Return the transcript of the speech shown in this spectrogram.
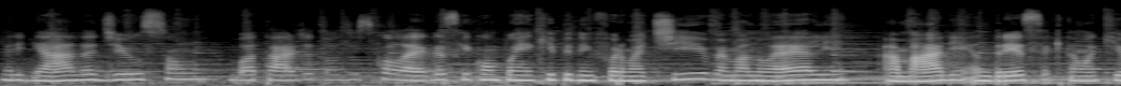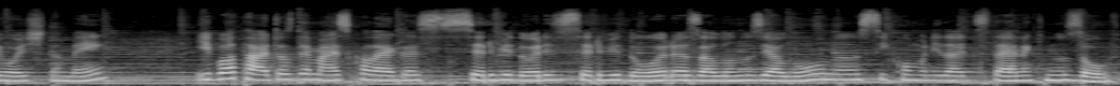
Obrigada, Dilson. Boa tarde a todos os colegas que compõem a equipe do Informativo, Emanuele, a Mari, Andressa, que estão aqui hoje também. E boa tarde aos demais colegas servidores e servidoras, alunos e alunas e comunidade externa que nos ouvem.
